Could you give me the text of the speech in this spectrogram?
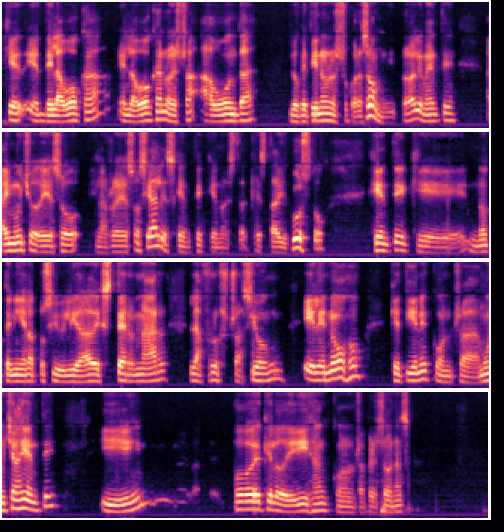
que de la boca, en la boca nuestra abunda lo que tiene nuestro corazón y probablemente hay mucho de eso en las redes sociales, gente que, está, que está disgusto, gente que no tenía la posibilidad de externar la frustración, el enojo que tiene contra mucha gente y puede que lo dirijan contra personas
